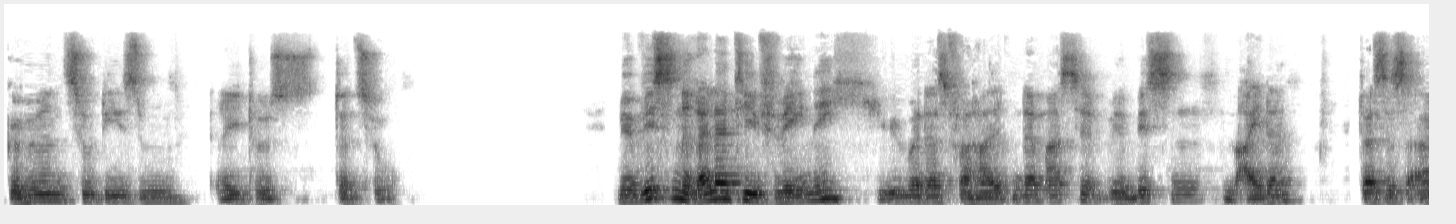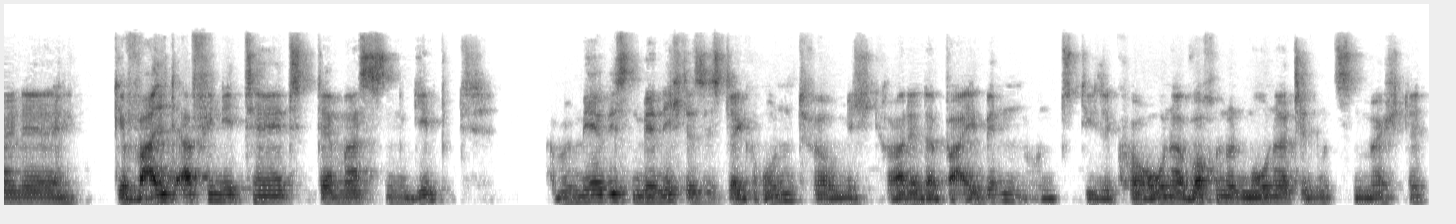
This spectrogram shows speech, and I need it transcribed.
gehören zu diesem Ritus dazu. Wir wissen relativ wenig über das Verhalten der Masse. Wir wissen leider, dass es eine Gewaltaffinität der Massen gibt. Aber mehr wissen wir nicht. Das ist der Grund, warum ich gerade dabei bin und diese Corona-Wochen und Monate nutzen möchte,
